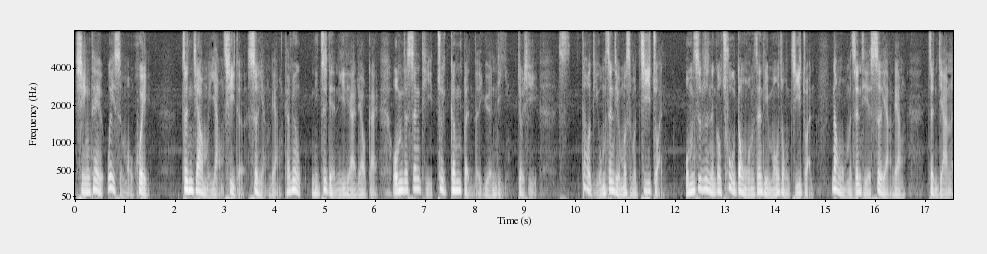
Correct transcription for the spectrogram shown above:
形态为什么会增加我们氧气的摄氧量？他们你这点你一定要了解。我们的身体最根本的原理，就是到底我们身体有没有什么机转？我们是不是能够触动我们身体某种机转，让我们身体的摄氧量增加呢？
